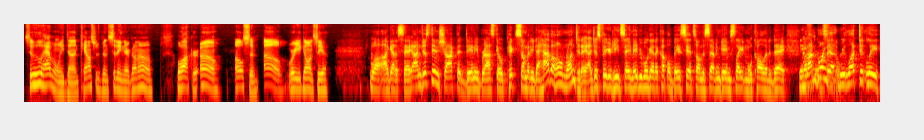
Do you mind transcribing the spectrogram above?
So who haven't we done? Counselor's been sitting there going, "Oh, Walker. Oh, Olson. Oh, where are you going, Sia?" Well, I got to say, I'm just in shock that Danny Brasco picked somebody to have a home run today. I just figured he'd say maybe we'll get a couple base hits on the seven game slate and we'll call it a day. But I'm going to reluctantly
